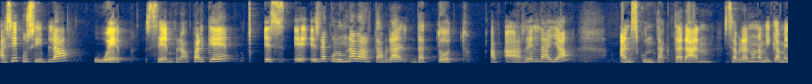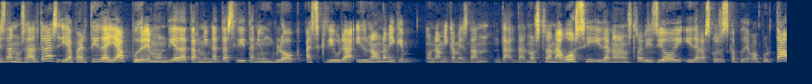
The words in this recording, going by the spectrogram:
A ser possible, web sempre, perquè és, eh, és la columna vertebral de tot. Arrel d'allà ens contactaran, sabran una mica més de nosaltres i a partir d'allà podrem un dia determinat decidir tenir un blog, escriure i donar una mica, una mica més de, de, del nostre negoci i de la nostra visió i de les coses que podem aportar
